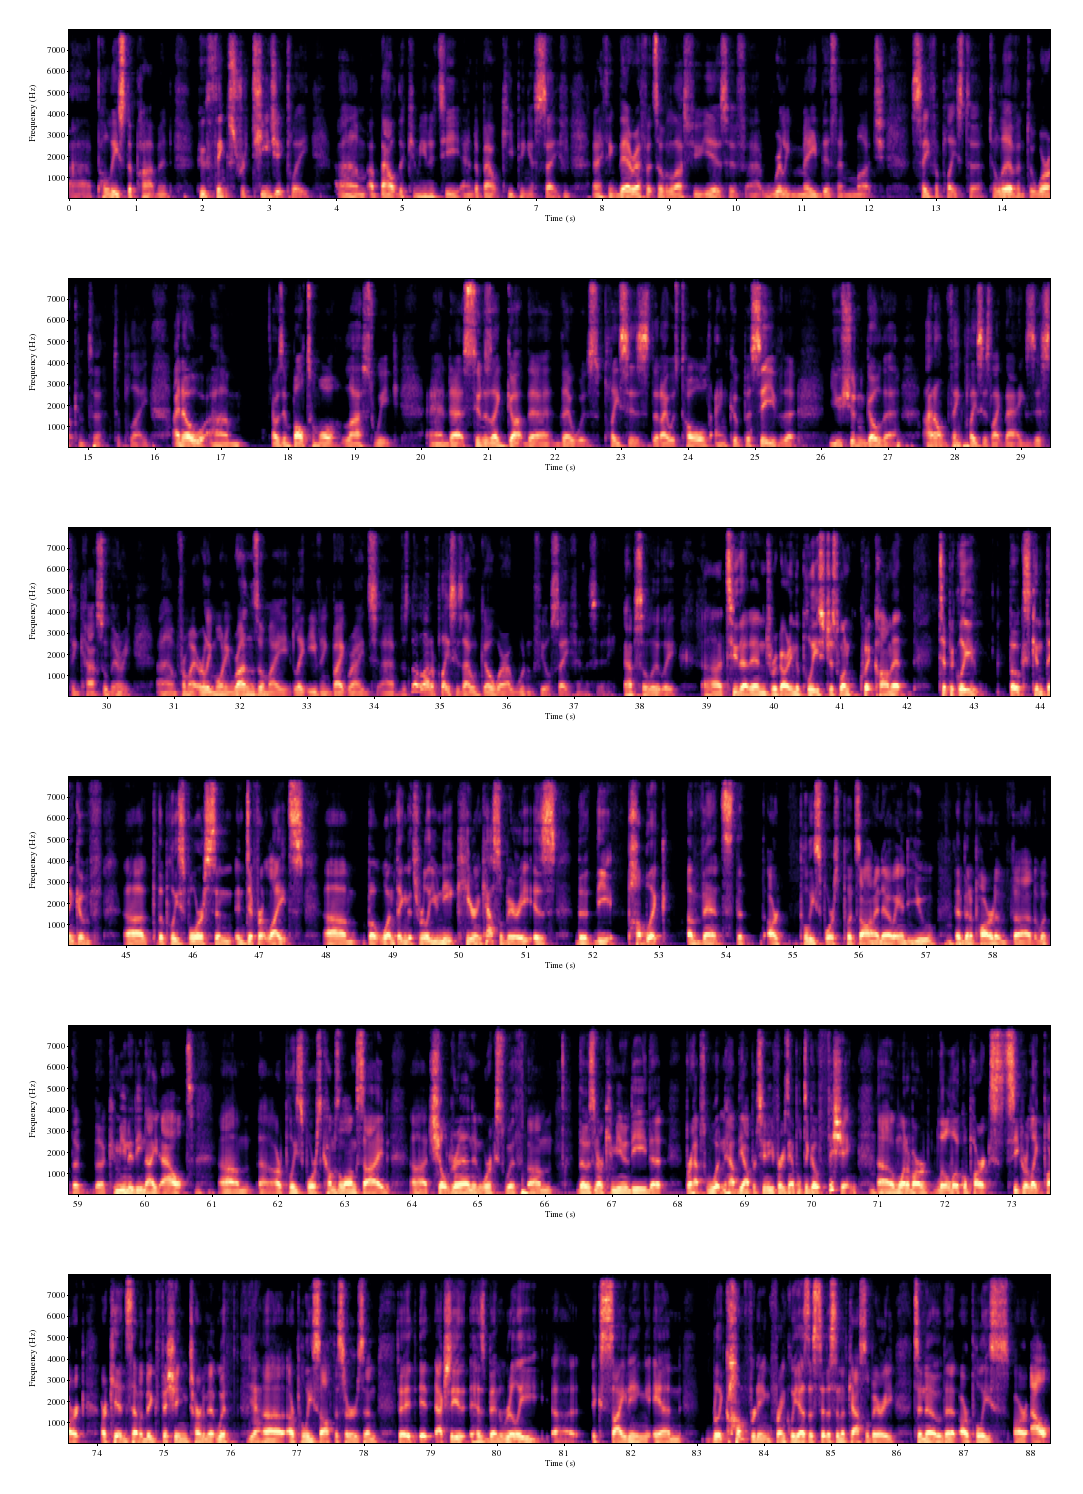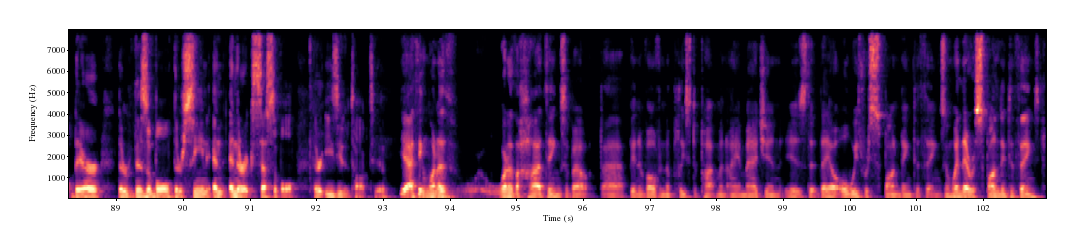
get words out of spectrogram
uh, police department who think strategically um, about the community and about keeping us safe. And I think their efforts over the last few years have uh, really made this a much safer place to, to live and to work and to, to play. I know um, I was in Baltimore last week. And uh, as soon as I got there, there was places that I was told and could perceive that you shouldn't go there. I don't think places like that exist in Casselberry. Um, from my early morning runs or my late evening bike rides, uh, there's not a lot of places I would go where I wouldn't feel safe in the city. Absolutely. Uh, to that end, regarding the police, just one quick comment. Typically, folks can think of uh, the police force in, in different lights. Um, but one thing that's really unique here in Casselberry is the the public events that our police force puts on. I know Andy, you have been a part of uh, what the the community night out. Um, uh, our police force comes alongside uh, children and works with um, those in our community that perhaps wouldn't have the opportunity, for example, to go fishing. Uh, one of our little local parks, Secret Lake Park, our kids have a big fishing tournament with Yeah. uh, our police officers, and so it, it actually has been really uh, exciting and really comforting, frankly, as a citizen of Casselberry, to know that our police are out there, they're visible, they're seen, and, and they're accessible. They're easy to talk to. Yeah, I think one of one of the hard things about uh, being involved in the police department, I imagine, is that they are always responding to things, and when they're responding to things,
